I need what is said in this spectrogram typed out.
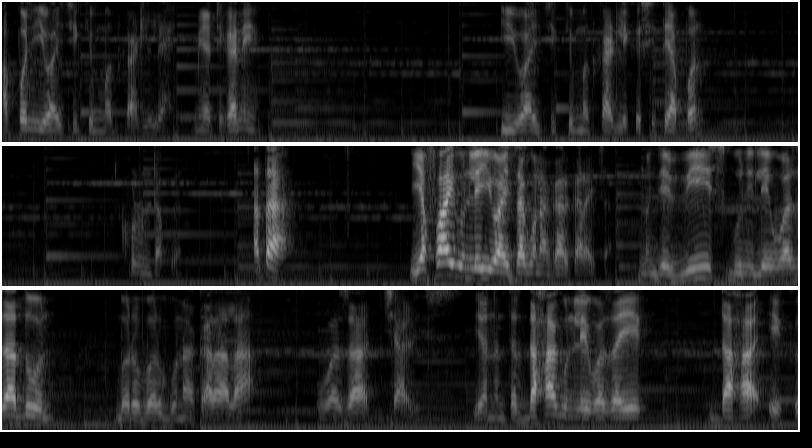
आपण युआयची ची किंमत काढलेली आहे. मी या ठिकाणी युआयची ची किंमत काढली कशी ते आपण खोडून टाकूया. आता एफ आय गुणिले युआयचा गुणाकार करायचा. म्हणजे वीस गुणिले वजा दोन बरोबर गुणाकाराला वजा चाळीस. यानंतर दहा गुणले वजा एक दहा एक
